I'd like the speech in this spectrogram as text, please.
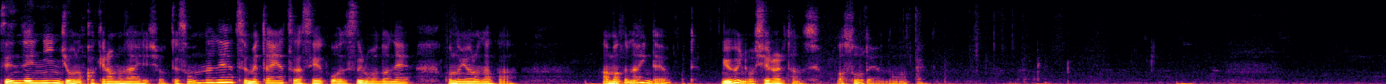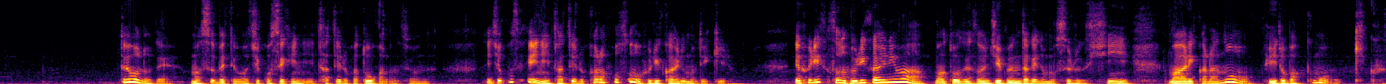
全然人情のかけらもないでしょって。そんなね、冷たいやつが成功するほどね、この世の中甘くないんだよっていうふうに教えられたんですよ。あ、そうだよなって。ということで、まあ、全ては自己責任に立てるかどうかなんですよね。で自己責任に立てるからこそ振り返りもできる。で振りその振り返りは、まあ、当然その自分だけでもするし、周りからのフィードバックも聞く。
